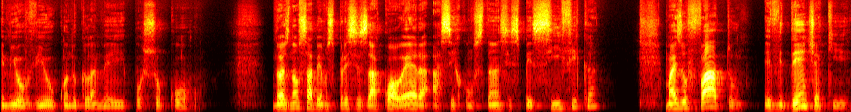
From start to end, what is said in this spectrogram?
e me ouviu quando clamei por socorro. Nós não sabemos precisar qual era a circunstância específica, mas o fato evidente aqui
